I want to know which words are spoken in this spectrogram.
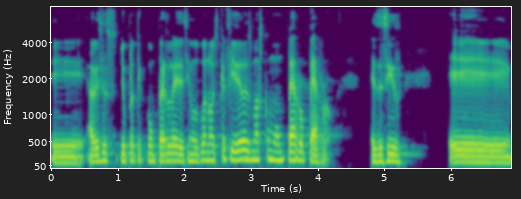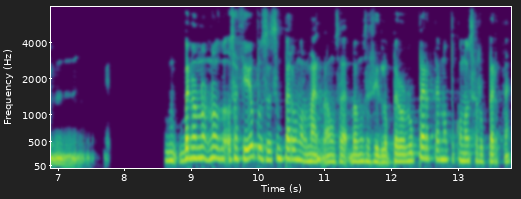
Eh, a veces yo platico con Perla y decimos, bueno, es que Fideo es más como un perro perro. Es decir, eh, bueno, no, no, o sea, Fideo pues es un perro normal, vamos a, vamos a decirlo, pero Ruperta, no tú conoces a Ruperta,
